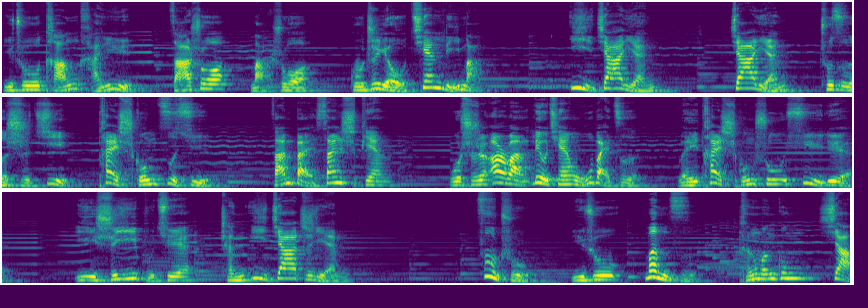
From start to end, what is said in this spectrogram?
语出唐韩愈《杂说·马说》，古之有千里马。易家言，家言出自《史记·太史公自序》，凡百三十篇，五十二万六千五百字，为《太史公书序略》。以十一补缺，成一家之言。复楚语出孟子《滕文公下》，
